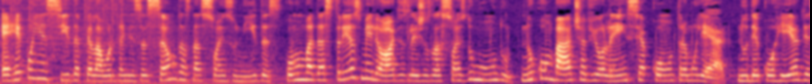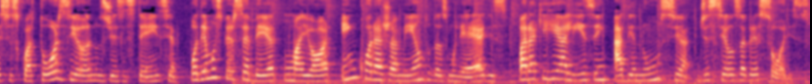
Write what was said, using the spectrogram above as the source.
é reconhecida pela Organização das Nações Unidas como uma das três melhores legislações do mundo no combate à violência contra a mulher. No decorrer desses 14 anos de existência, podemos perceber um maior encorajamento das mulheres para que realizem a denúncia de seus agressores.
